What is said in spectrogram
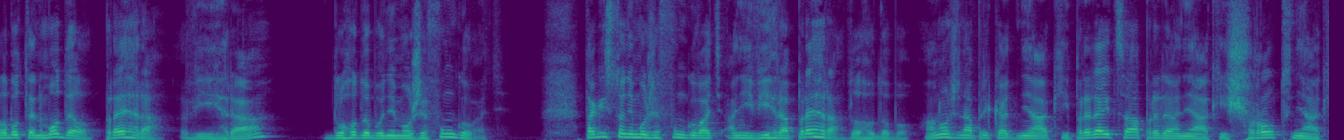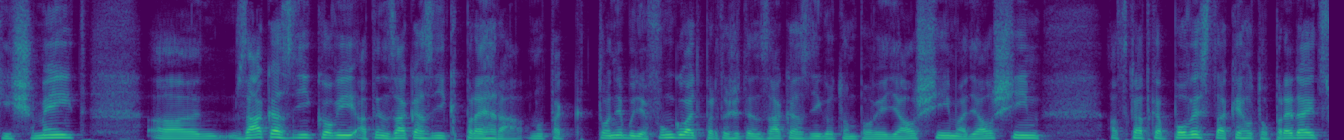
Lebo ten model prehra, výhra dlhodobo nemôže fungovať. Takisto nemôže fungovať ani výhra prehra dlhodobo. Áno, že napríklad nejaký predajca predá nejaký šrot, nejaký šmejt e, zákazníkovi a ten zákazník prehrá. No tak to nebude fungovať, pretože ten zákazník o tom povie ďalším a ďalším a skrátka povesť takéhoto predajcu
